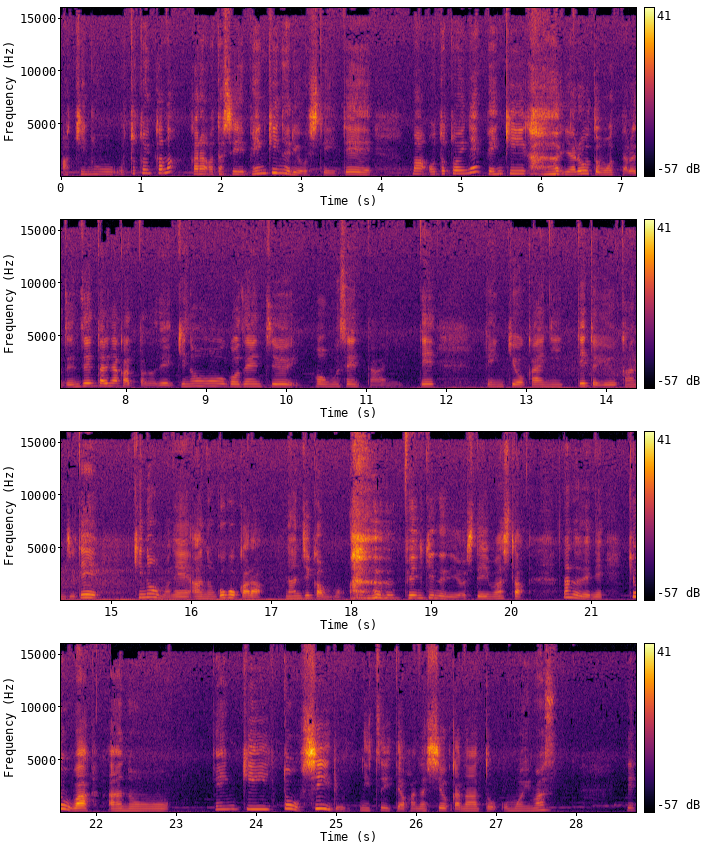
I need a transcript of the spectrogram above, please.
あ昨日おとといかなから私ペンキ塗りをしていてまあ一昨日ねペンキがやろうと思ったら全然足りなかったので昨日午前中ホームセンターに行ってペンキを買いに行ってという感じで昨日もねあの午後から何時間も ペンキ塗りをしていました。なのでね今日はあのペンキとシールについてお話ししようかなと思います。で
